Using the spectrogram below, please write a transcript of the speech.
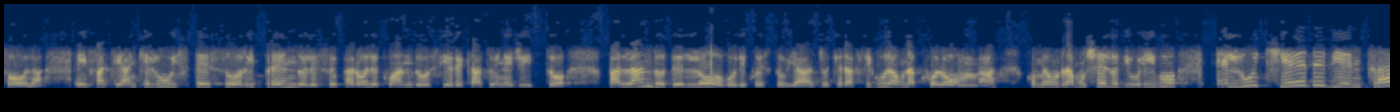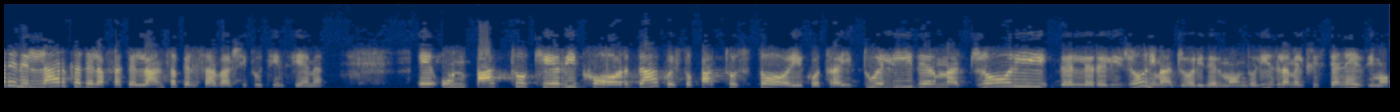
sola. E infatti anche lui stesso riprende le sue parole quando si è recato in Egitto parlando del logo di questo viaggio che raffigura una colomba come un ramoscello di ulivo e lui chiede di entrare nell'arca della fratellanza per salvarci tutti insieme è un patto che ricorda questo patto storico tra i due leader maggiori delle religioni maggiori del mondo, l'Islam e il cristianesimo,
